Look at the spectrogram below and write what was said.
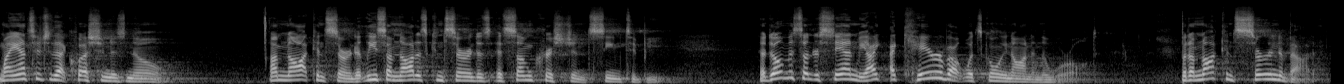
My answer to that question is no. I'm not concerned. At least I'm not as concerned as, as some Christians seem to be. Now, don't misunderstand me. I, I care about what's going on in the world, but I'm not concerned about it.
